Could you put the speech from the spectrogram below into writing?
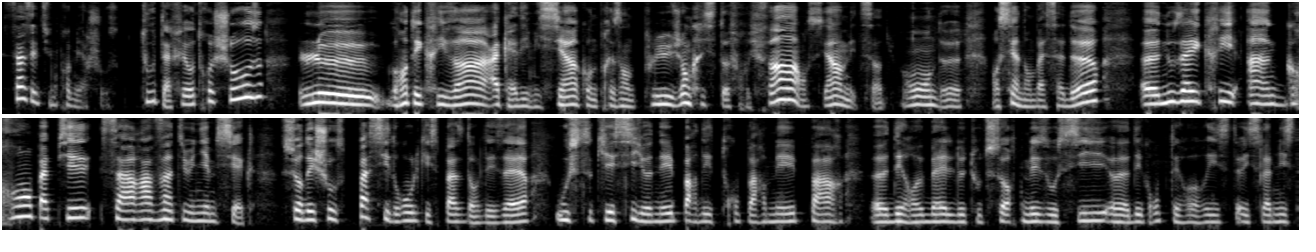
Ça, c'est une première chose. Tout à fait autre chose. Le grand écrivain académicien qu'on ne présente plus, Jean-Christophe Ruffin, ancien médecin du monde, euh, ancien ambassadeur, euh, nous a écrit un grand papier Sahara 21e siècle sur des choses pas si drôles qui se passent dans le désert, ou ce qui est sillonné par des troupes armées, par euh, des rebelles de toutes sortes, mais aussi euh, des groupes terroristes islamistes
